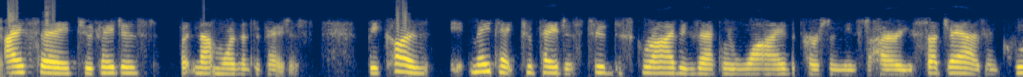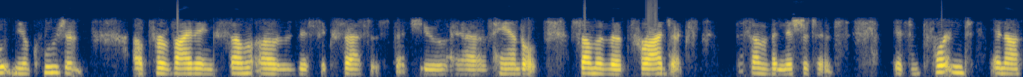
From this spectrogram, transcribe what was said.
Okay. I say two pages, but not more than two pages, because it may take two pages to describe exactly why the person needs to hire you, such as include the inclusion of providing some of the successes that you have handled, some of the projects, some of the initiatives. It's important enough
